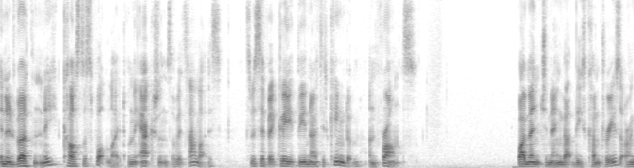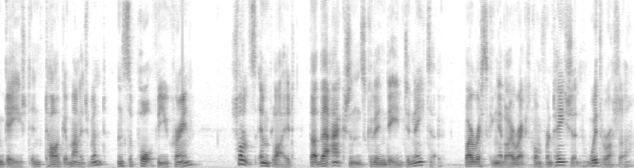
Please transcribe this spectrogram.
inadvertently cast a spotlight on the actions of its allies, specifically the United Kingdom and France. By mentioning that these countries are engaged in target management and support for Ukraine, Scholz implied that their actions could endanger NATO by risking a direct confrontation with Russia.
